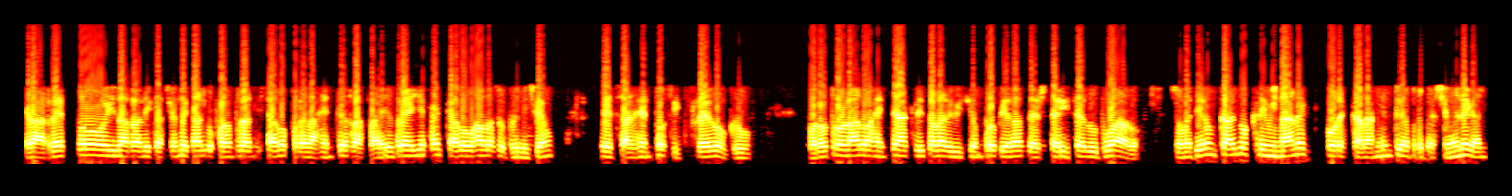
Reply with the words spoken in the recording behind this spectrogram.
El arresto y la erradicación de cargos fueron realizados por el agente Rafael Reyes Mercado bajo la supervisión del sargento Sigfredo Cruz. Por otro lado, agentes adscritos a la División Propiedad del 6 Dutuado sometieron cargos criminales por escalamiento y apropiación ilegal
